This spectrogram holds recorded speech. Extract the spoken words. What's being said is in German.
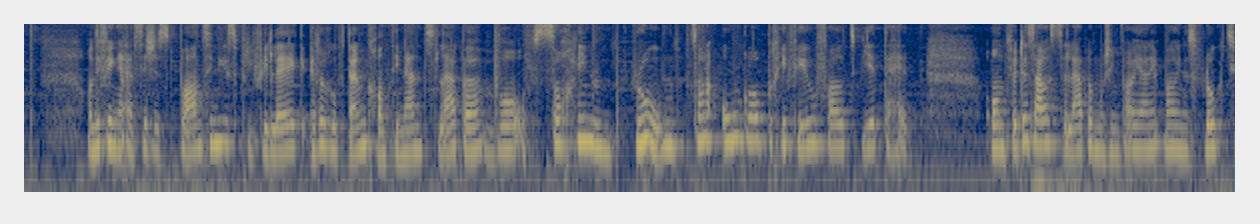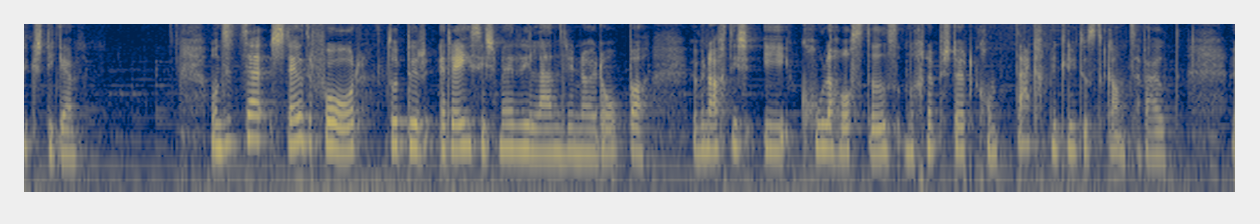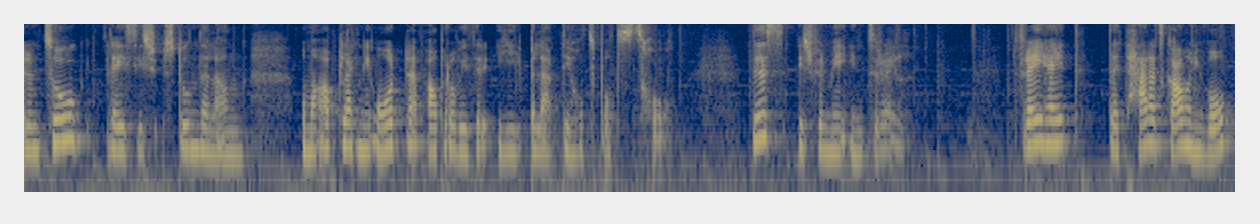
Und ich finde, es ist ein wahnsinniges Privileg, einfach auf diesem Kontinent zu leben, wo auf so kleinem Raum so eine unglaubliche Vielfalt zu bieten hat. Und für das alles zu leben, musst du im Fall ja nicht mal in ein Flugzeug steigen. Und jetzt äh, stell dir vor, du reist mehrere Länder in Europa übernachtest in coolen Hostels und knüpfst dort Kontakt mit Leuten aus der ganzen Welt. Mit dem Zug reist du stundenlang, um an abgelegene Orte, aber auch wieder in belebte Hotspots zu kommen. Das ist für mich Interrail. Die Freiheit, dorthin zu gehen, wo ich will,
